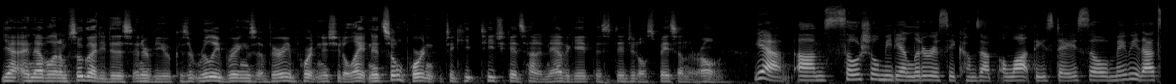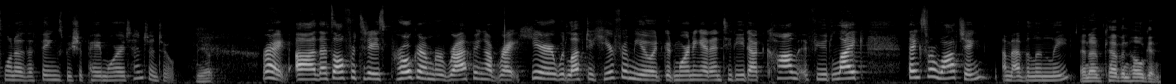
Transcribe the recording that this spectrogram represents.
Yeah, and Evelyn, I'm so glad you did this interview because it really brings a very important issue to light, and it's so important to teach kids how to navigate this digital space on their own. Yeah, um, social media literacy comes up a lot these days, so maybe that's one of the things we should pay more attention to. Yep. Right, uh, that's all for today's program. We're wrapping up right here. We'd love to hear from you at goodmorning at ntd.com if you'd like. Thanks for watching. I'm Evelyn Lee. And I'm Kevin Hogan.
